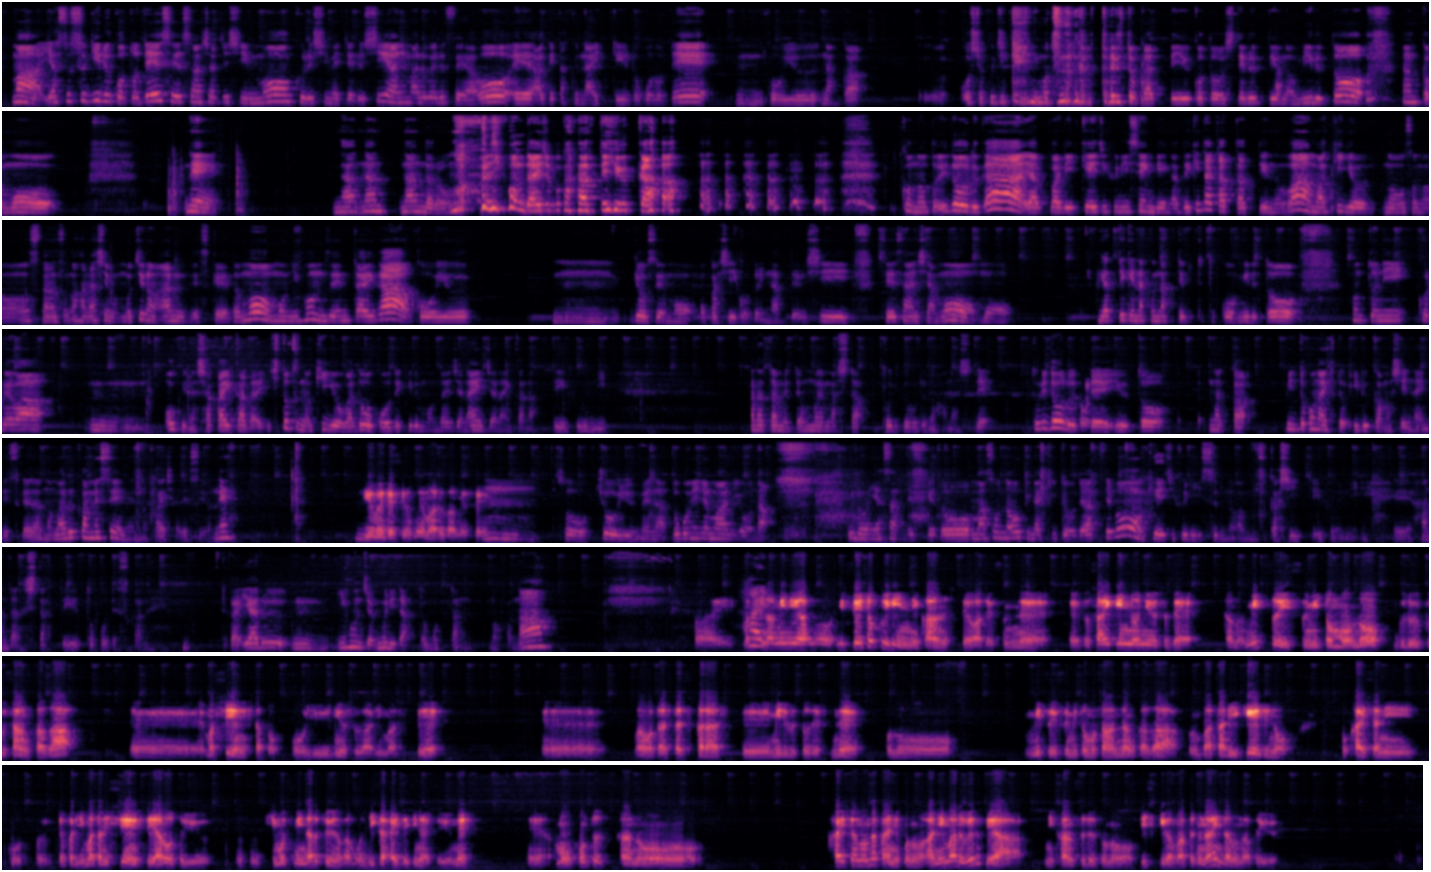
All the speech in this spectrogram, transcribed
まあ安すぎることで生産者自身も苦しめてるしアニマルウェルフェアを、えー上げたくないっていうところで、うん、こういうなんか汚職事件にもつながったりとかっていうことをしてるっていうのを見るとなんかもうねえなななんだろう。もう日本大丈夫かなっていうか。このトリドールがやっぱり刑事フリー宣言ができなかったっていうのは、まあ、企業のそのスタンスの話ももちろんあるんですけれどももう日本全体がこういう、うん、行政もおかしいことになってるし生産者ももうやっていけなくなってるってとこを見ると本当にこれはうん、大きな社会課題一つの企業がどうこうできる問題じゃないんじゃないかなっていうふうに改めて思いましたトリドールの話で。トリドールっていうとなんかピンとこない人いるかもしれないんですけどあの丸亀製麺の会社ですよね。うん有名ですよね、丸亀製う。ん、そう超有名などこにでもあるようなうどん屋さんですけど、まあ、そんな大きな企業であっても刑事フリーするのが難しいっていうふうに、えー判断したっていうところですかね。てかやる、うん、日本じゃ無理だと思ったのかな。はいまあはいちなみにあの一斉食品に関してはですね、えー、と最近のニュースであの三井住友のグループ傘下が、えーまあ、支援したというニュースがありまして、えーまあ、私たちからしてみるとですねこの三井住友さんなんかがバタリー刑事の会社にこうやっぱり未だに支援してやろうという気持ちになるというのがもう理解できないというね、えーもう本当あのー会社の中にこのアニマルウェルフェアに関するその意識が全くないんだろうなという。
